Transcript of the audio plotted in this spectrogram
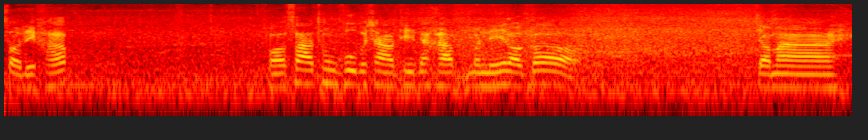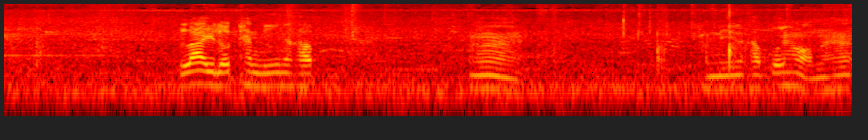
สวัสดีครับ ฟอซ่าทุ่งคูประชาธิตนะครับ วันนี้เราก็จะมาไล่รถคันนี้นะครับ อ่า คันนี้นะครับกล้วยหอมนะฮะ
